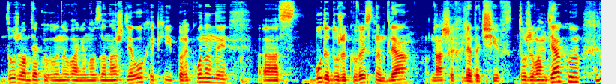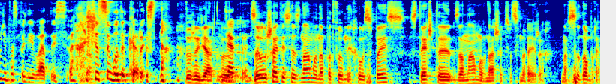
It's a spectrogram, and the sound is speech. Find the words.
Дуже вам дякую, Галина Іванівна, за наш діалог, який переконаний е, буде дуже корисним для наших глядачів. Дуже вам дякую. Будемо сподіватися, що це буде корисно. Дуже дякую. Дякую. Залишайтеся з нами на платформі Space, стежте за нами в наших соцмережах. На все добре.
